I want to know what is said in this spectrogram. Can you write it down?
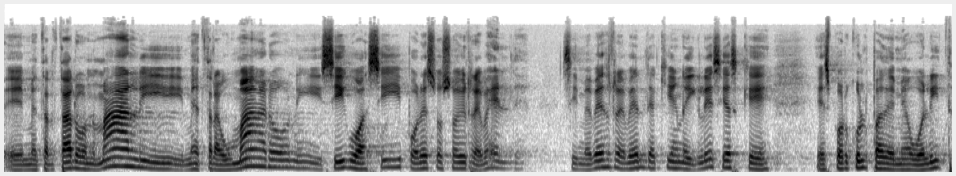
eh, me trataron mal y me traumaron y sigo así, por eso soy rebelde. Si me ves rebelde aquí en la iglesia es que es por culpa de mi abuelito.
